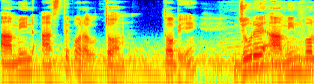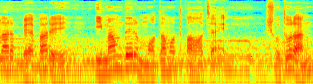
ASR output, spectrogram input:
আমিন আসতে পড়া উত্তম। তবে জোরে আমিন বলার ব্যাপারে ইমামদের মতামত পাওয়া যায়। সুতরাং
